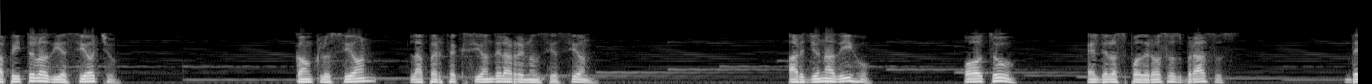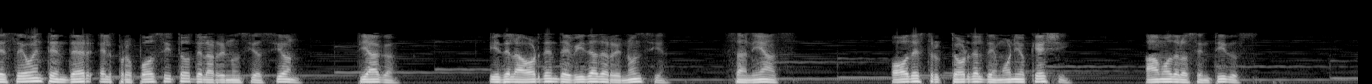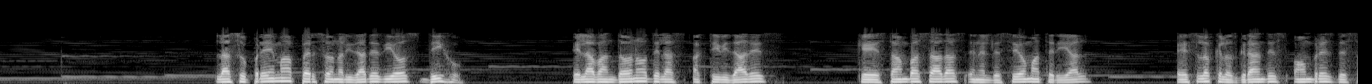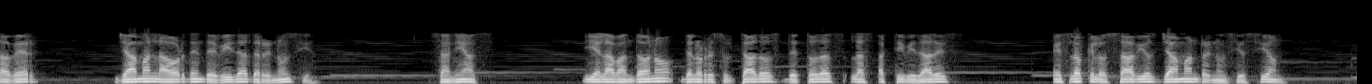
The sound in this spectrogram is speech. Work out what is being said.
Capítulo 18 Conclusión La perfección de la renunciación Arjuna dijo, Oh tú, el de los poderosos brazos, deseo entender el propósito de la renunciación, tiaga, y de la orden de vida de renuncia, sanias, oh destructor del demonio Keshi, amo de los sentidos. La Suprema Personalidad de Dios dijo, el abandono de las actividades que están basadas en el deseo material es lo que los grandes hombres de saber llaman la orden de vida de renuncia, sanias, y el abandono de los resultados de todas las actividades es lo que los sabios llaman renunciación,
